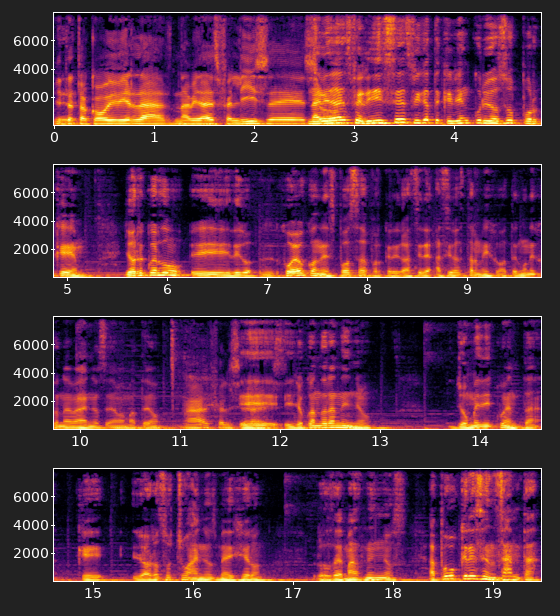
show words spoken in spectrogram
¿Y te tocó vivir las navidades felices? o- Navidades felices, fíjate que bien curioso porque yo recuerdo, y digo, juego con mi esposa porque digo, así, así va a estar mi hijo. Tengo un hijo de nueve años, se llama Mateo. Ay, felicidades. Y, y yo cuando era niño, yo me di cuenta que yo a los ocho años me dijeron, los demás niños, ¿a poco crees en Santa?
